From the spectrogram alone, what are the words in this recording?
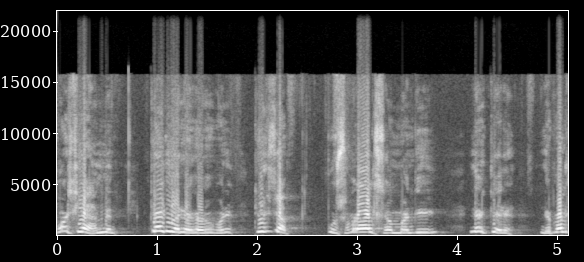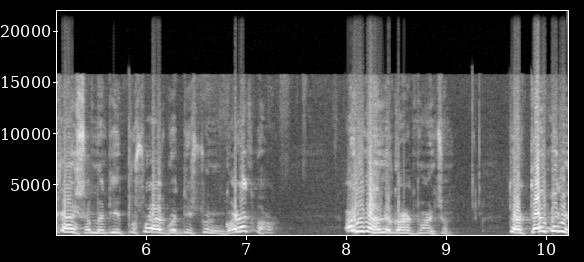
पछि हामीले के निर्णय गऱ्यौँ भने ठिक छ पुष्पलाल सम्बन्धी नै के अरे नेपाल काङ्ग्रेस सम्बन्धी पुष्पलालको दृष्टिकोण गलत भयो अहिले हामीले गलत मान्छौँ तर तैपनि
